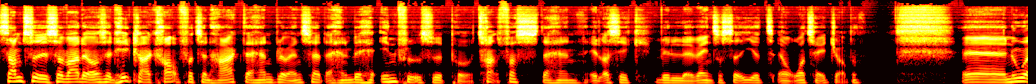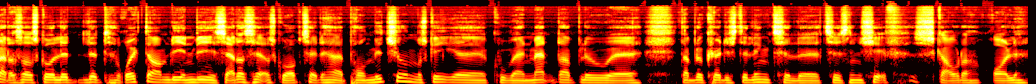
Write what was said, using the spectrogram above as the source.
Samtidig så var det også et helt klart krav for Ten Hag, da han blev ansat, at han ville have indflydelse på transfers, da han ellers ikke ville øh, være interesseret i at overtage jobbet. Øh, nu er der så også gået lidt, lidt rygter om, lige inden vi satte os her og skulle optage det her, Paul Mitchell måske øh, kunne være en mand, der blev, øh, der blev kørt i stilling til, øh, til sin chef-scouter-rolle.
